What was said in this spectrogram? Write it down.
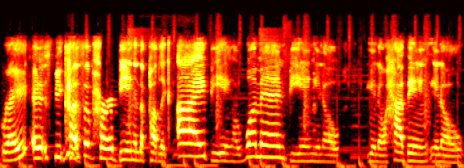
right and it's because of her being in the public eye being a woman being you know you know having you know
